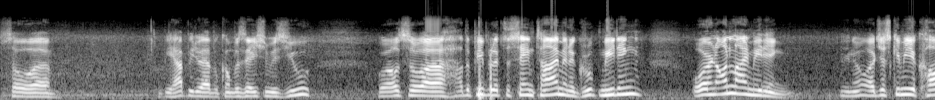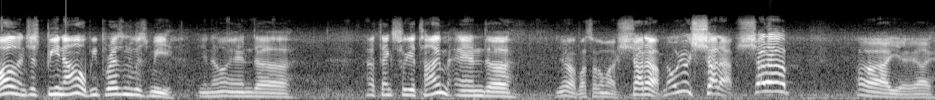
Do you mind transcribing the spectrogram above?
So, uh, I'd be happy to have a conversation with you or also uh, other people at the same time in a group meeting or an online meeting. You know, or just give me a call and just be now, be present with me. You know, and uh, thanks for your time. And uh, yeah, was auch immer. Shut up. No, you shut up. Shut up. Oh, yeah, yeah.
